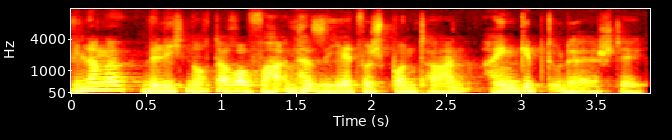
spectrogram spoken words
wie lange will ich noch darauf warten, dass sich etwas spontan eingibt oder erstellt?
